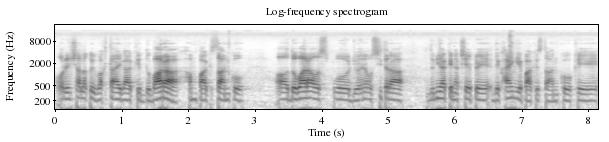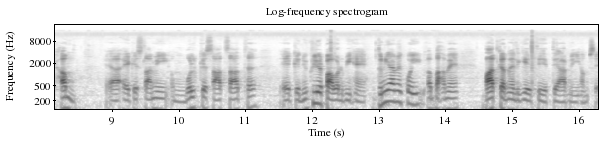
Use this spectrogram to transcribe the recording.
اور انشاءاللہ کوئی وقت آئے گا کہ دوبارہ ہم پاکستان کو دوبارہ اس کو جو ہے نا اسی طرح دنیا کے نقشے پہ دکھائیں گے پاکستان کو کہ ہم ایک اسلامی ملک کے ساتھ ساتھ ایک نیوکلیر پاور بھی ہیں۔ دنیا میں کوئی اب ہمیں بات کرنے لگے تیار نہیں ہم سے۔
